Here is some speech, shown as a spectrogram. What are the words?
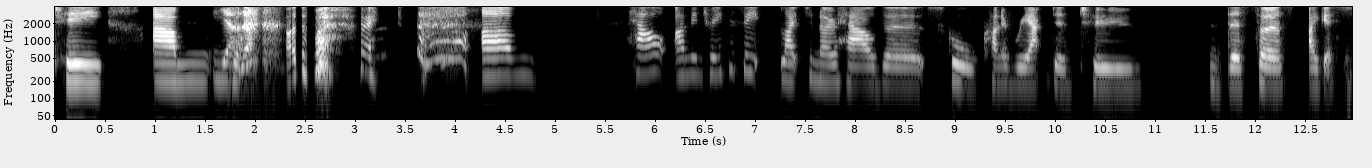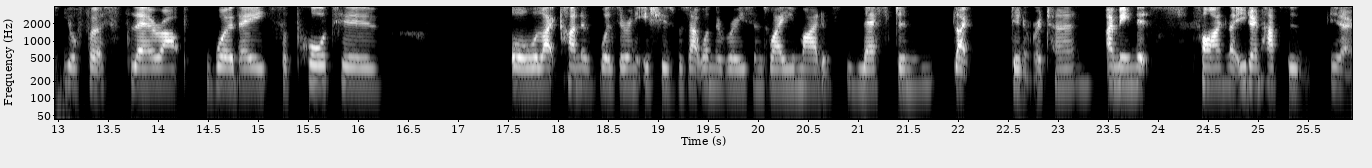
t um but Yeah. that's um how i'm intrigued to see like to know how the school kind of reacted to the first i guess your first flare up. Were they supportive? Or like kind of was there any issues? Was that one of the reasons why you might have left and like didn't return? I mean it's fine like you don't have to you know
